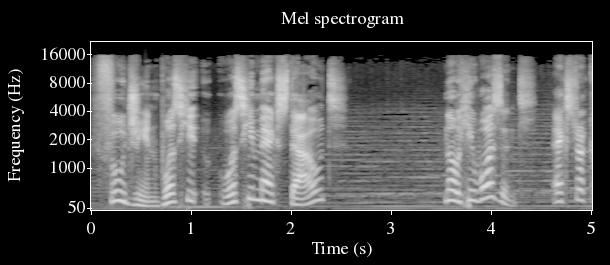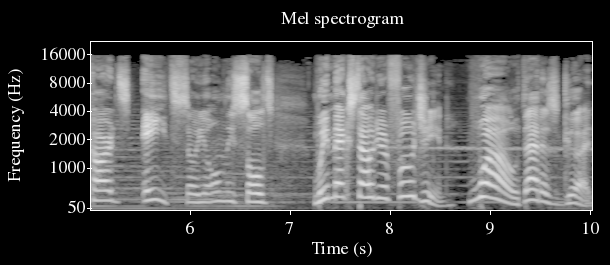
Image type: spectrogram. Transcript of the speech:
Fujin. Was he was he maxed out? No, he wasn't. Extra cards 8, so you only sold... We maxed out your Fujin! Wow, that is good.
